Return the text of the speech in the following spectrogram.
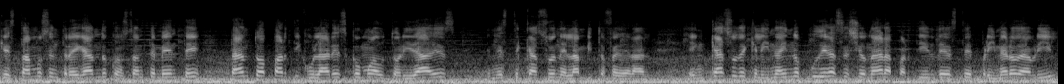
que estamos entregando constantemente, tanto a particulares como a autoridades, en este caso en el ámbito federal. En caso de que el INAI no pudiera sesionar a partir de este primero de abril,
